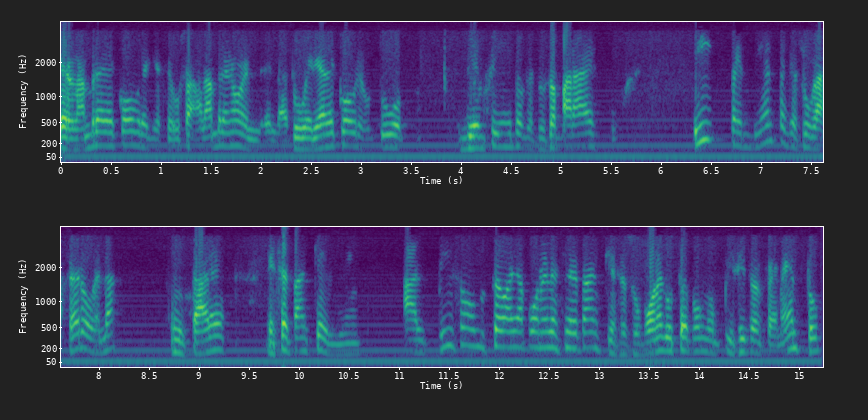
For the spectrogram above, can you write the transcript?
el alambre de cobre que se usa, alambre no, el, la tubería de cobre, un tubo bien finito que se usa para esto. Y pendiente que su gasero, ¿verdad? Instale ese tanque bien. Al piso donde usted vaya a poner ese tanque, se supone que usted ponga un pisito en cemento,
